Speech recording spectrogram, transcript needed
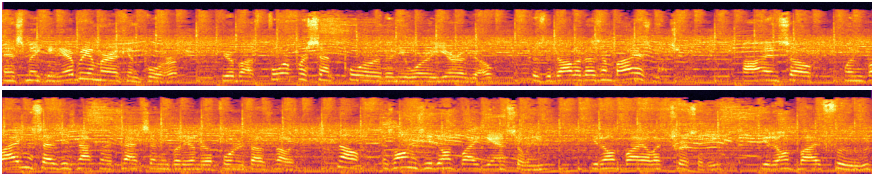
and it's making every American poorer. You're about 4% poorer than you were a year ago because the dollar doesn't buy as much. Uh, and so when Biden says he's not going to tax anybody under $400,000, no, as long as you don't buy gasoline, you don't buy electricity, you don't buy food,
